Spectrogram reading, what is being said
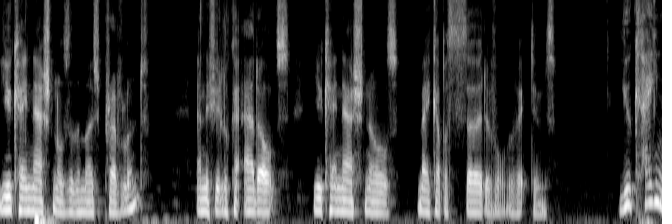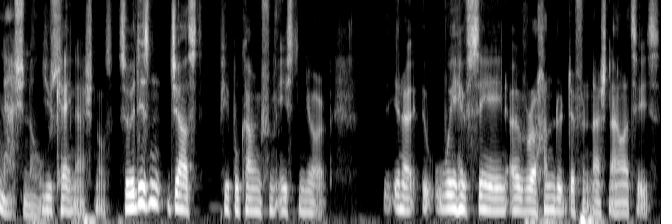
UK nationals are the most prevalent. And if you look at adults, UK nationals make up a third of all the victims. UK nationals? UK nationals. So it isn't just people coming from Eastern Europe. You know, we have seen over a hundred different nationalities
